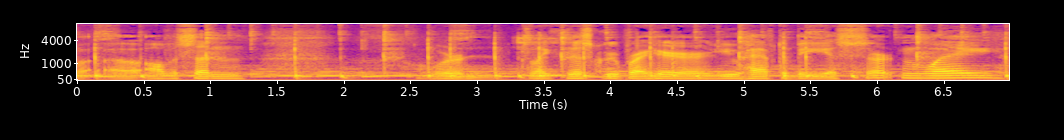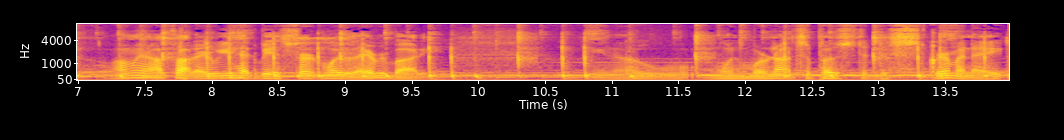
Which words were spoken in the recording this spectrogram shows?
Uh, all of a sudden, we're like this group right here. You have to be a certain way. I mean, I thought you had to be a certain way with everybody. You know, when we're not supposed to discriminate,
